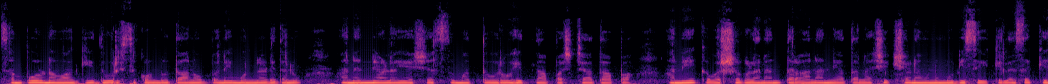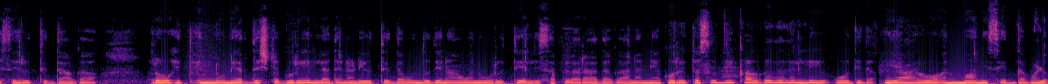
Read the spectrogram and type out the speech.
ಸಂಪೂರ್ಣವಾಗಿ ದೂರಿಸಿಕೊಂಡು ತಾನೊಬ್ಬನೇ ಮುನ್ನಡೆದನು. ಅನನ್ಯಾಳ ಯಶಸ್ಸು ಮತ್ತು ರೋಹಿತ್ನ ಪಶ್ಚಾತ್ತಾಪ. ಅನೇಕ ವರ್ಷಗಳ ನಂತರ ಅನನ್ಯ ತನ್ನ ಶಿಕ್ಷಣವನ್ನು ಮುಗಿಸಿ ಕೆಲಸಕ್ಕೆ ಸೇರುತ್ತಿದ್ದಾಗ ರೋಹಿತ್ ಇನ್ನೂ ನಿರ್ದಿಷ್ಟ ಗುರಿಯಿಲ್ಲದೆ ನಡೆಯುತ್ತಿದ್ದ ಒಂದು ದಿನ ಅವನು ವೃತ್ತಿಯಲ್ಲಿ ಸಫಲರಾದಾಗ ಅನನ್ಯ ಕುರಿತ ಸುದ್ದಿ ಕಾಗದದಲ್ಲಿ ಓದಿದ, ಯಾರೋ ಅನುಮಾನಿಸಿದ್ದವಳು.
